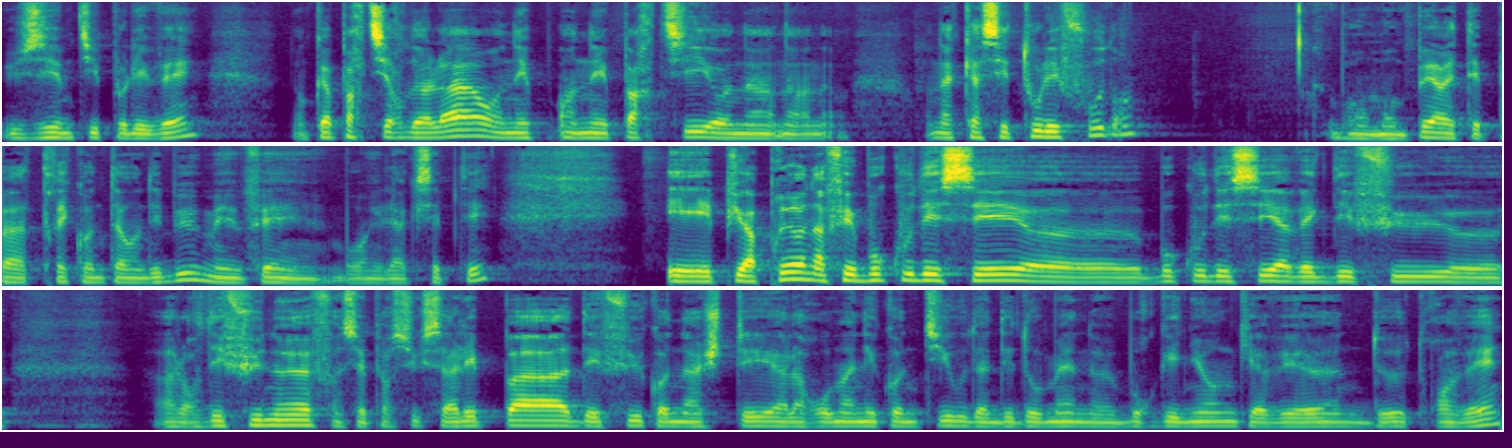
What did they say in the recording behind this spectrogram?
usaient un petit peu les vins. Donc à partir de là, on est, on est parti, on a, cassé tous les foudres. Bon, mon père n'était pas très content au début, mais enfin, bon, il a accepté. Et puis après, on a fait beaucoup d'essais, euh, beaucoup d'essais avec des fûts alors des fûts neufs, on s'est aperçu que ça allait pas, des fûts qu'on achetait à la Romane Conti ou dans des domaines bourguignons qui avaient un, deux, trois vins,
